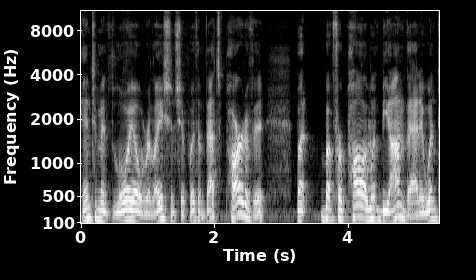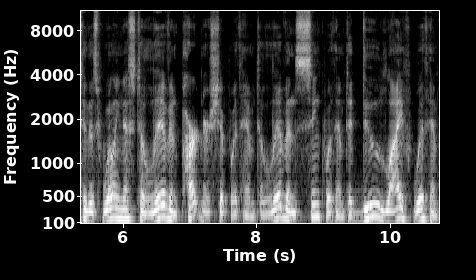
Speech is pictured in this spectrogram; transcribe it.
intimate, loyal relationship with him. That's part of it. But but for Paul, it went beyond that. It went to this willingness to live in partnership with him, to live in sync with him, to do life with him,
